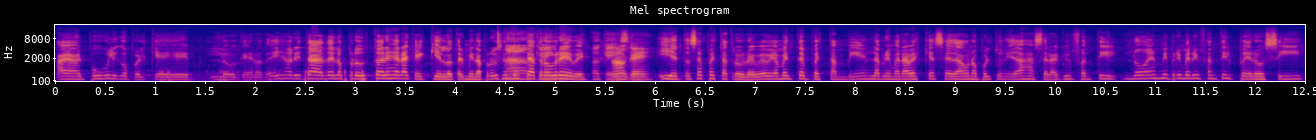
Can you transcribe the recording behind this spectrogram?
al público, porque lo que no te dije ahorita de los productores era que quien lo termina produciendo Ah, es Teatro. Breve. Ok, Ok. sí. Y entonces, pues Teatro Breve, obviamente, pues también es la primera vez que se da una oportunidad a hacer algo infantil. No es mi primer infantil, pero sí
